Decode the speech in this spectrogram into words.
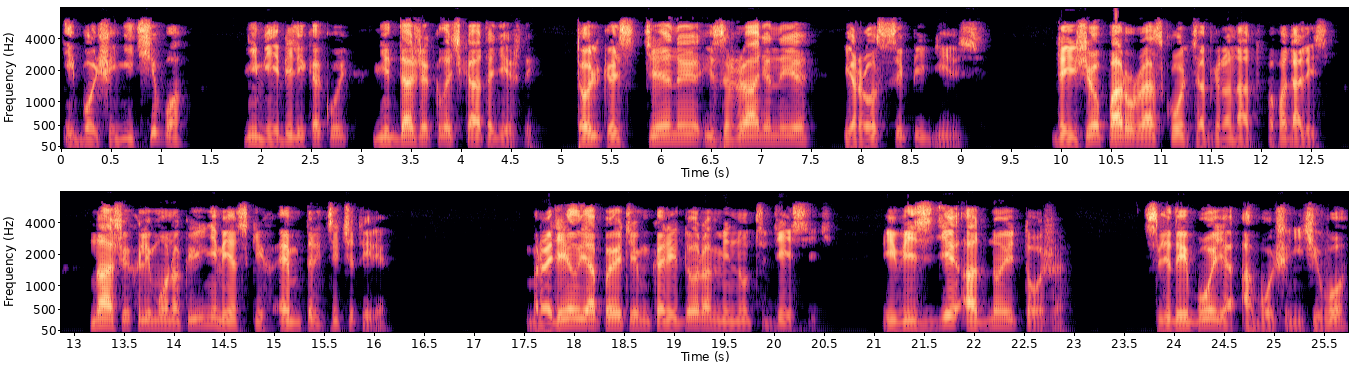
И больше ничего, ни мебели какой, ни даже клочка от одежды, только стены израненные и россыпи гильз. Да еще пару раз кольца от гранат попадались, наших лимонок и немецких М-34. Бродил я по этим коридорам минут десять, и везде одно и то же. Следы боя, а больше ничего.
